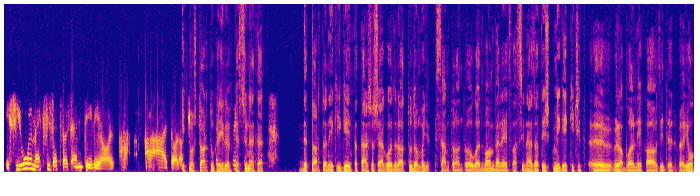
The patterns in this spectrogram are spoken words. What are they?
és jól megfizetve az MTV által. Itt most tartunk egy röpke szünetet, de tartanék igényt a társaságodra. Tudom, hogy számtalan dolgod van, beleértve a színázat is. Még egy kicsit ö, rabolnék az idődből, jó?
